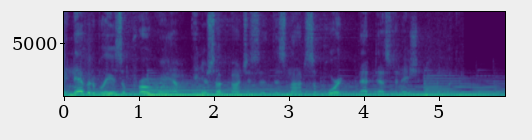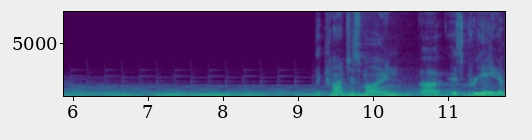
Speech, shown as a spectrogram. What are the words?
inevitably is a program in your subconscious that does not support that destination you've been looking for. The conscious mind uh, is creative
